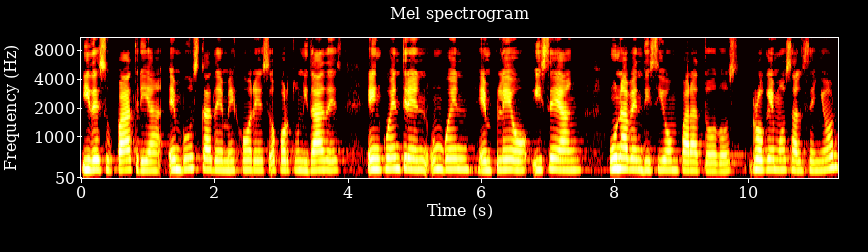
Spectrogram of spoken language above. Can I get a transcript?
y de su patria en busca de mejores oportunidades encuentren un buen empleo y sean una bendición para todos. Roguemos al Señor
